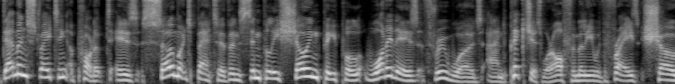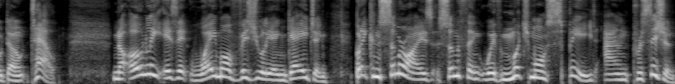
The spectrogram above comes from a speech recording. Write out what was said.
Demonstrating a product is so much better than simply showing people what it is through words and pictures. We're all familiar with the phrase show, don't tell. Not only is it way more visually engaging, but it can summarize something with much more speed and precision,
